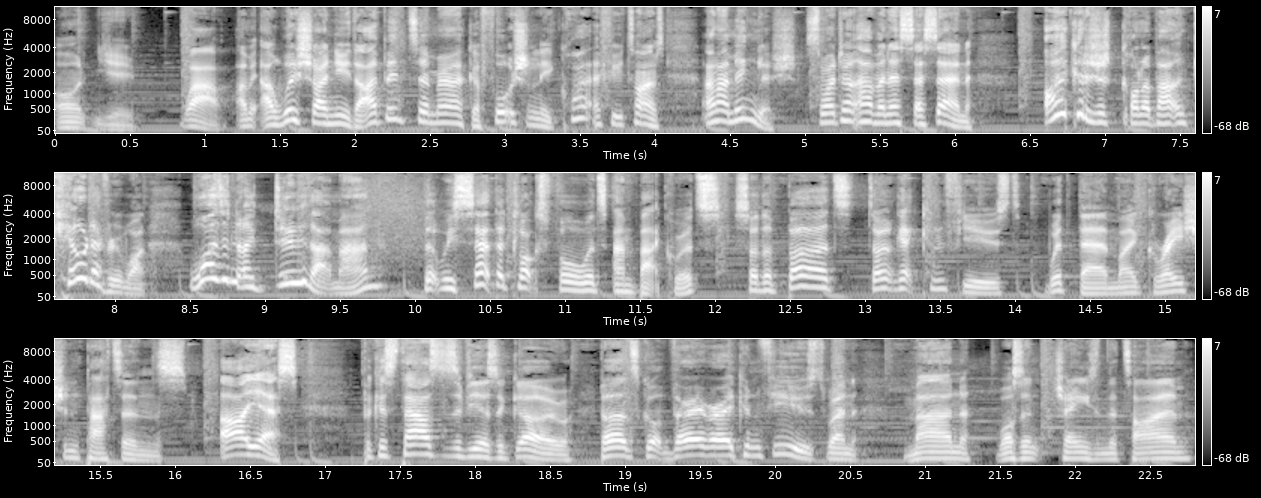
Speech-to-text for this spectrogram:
on you. Wow, I mean, I wish I knew that. I've been to America, fortunately, quite a few times, and I'm English, so I don't have an SSN. I could have just gone about and killed everyone. Why didn't I do that, man? That we set the clocks forwards and backwards so the birds don't get confused with their migration patterns. Ah, yes, because thousands of years ago, birds got very, very confused when man wasn't changing the time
